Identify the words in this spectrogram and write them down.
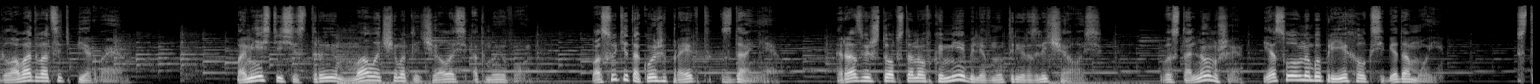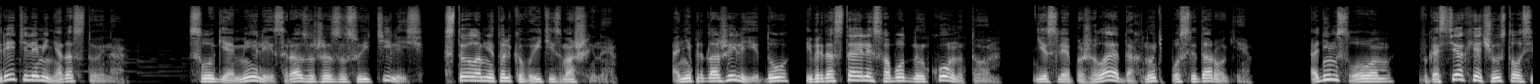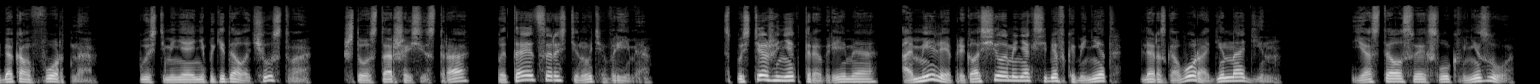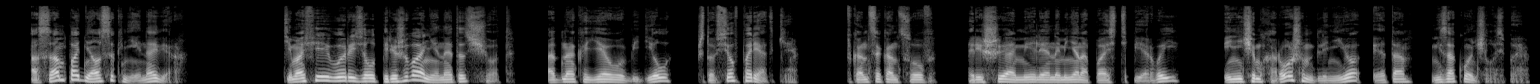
Глава 21. Поместье сестры мало чем отличалось от моего. По сути, такой же проект здания. Разве что обстановка мебели внутри различалась. В остальном же я словно бы приехал к себе домой. Встретили меня достойно. Слуги Амелии сразу же засуетились, стоило мне только выйти из машины. Они предложили еду и предоставили свободную комнату, если я пожелаю отдохнуть после дороги. Одним словом, в гостях я чувствовал себя комфортно, пусть меня и не покидало чувство, что старшая сестра пытается растянуть время. Спустя же некоторое время Амелия пригласила меня к себе в кабинет для разговора один на один. Я оставил своих слуг внизу, а сам поднялся к ней наверх. Тимофей выразил переживание на этот счет, однако я его убедил, что все в порядке. В конце концов, реши Амелия на меня напасть первой, и ничем хорошим для нее это не закончилось бы.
